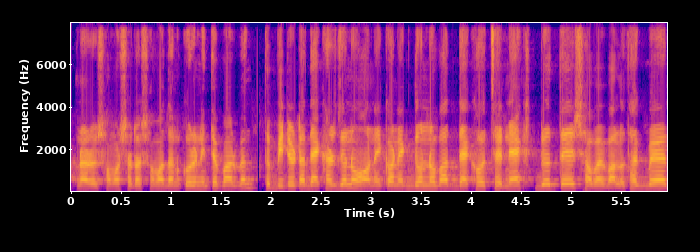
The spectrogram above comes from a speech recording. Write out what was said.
আপনার ওই সমস্যাটা সমাধান করে নিতে পারবেন। তো ভিডিওটা দেখার জন্য অনেক অনেক ধন্যবাদ। দেখা হচ্ছে নেক্সট ভিডিওতে সবাই ভালো থাকবেন।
